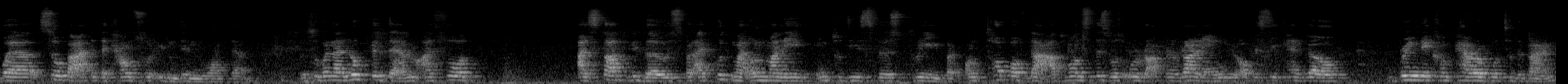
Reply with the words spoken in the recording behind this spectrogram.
were so bad that the council even didn't want them. So when I looked at them, I thought I'd start with those, but I put my own money into these first three. But on top of that, once this was all up and running, you obviously can go bring the comparable to the bank.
